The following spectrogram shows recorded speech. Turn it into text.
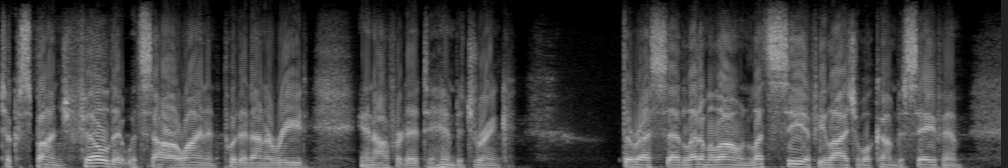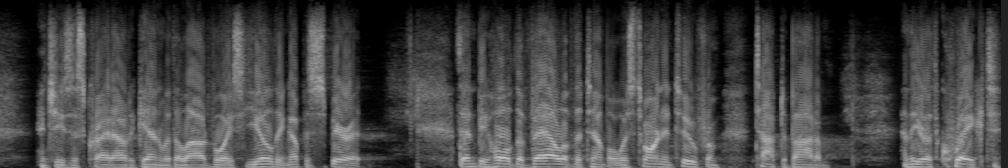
took a sponge, filled it with sour wine, and put it on a reed, and offered it to him to drink. The rest said, Let him alone. Let's see if Elijah will come to save him. And Jesus cried out again with a loud voice, yielding up his spirit. Then behold, the veil of the temple was torn in two from top to bottom, and the earth quaked,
